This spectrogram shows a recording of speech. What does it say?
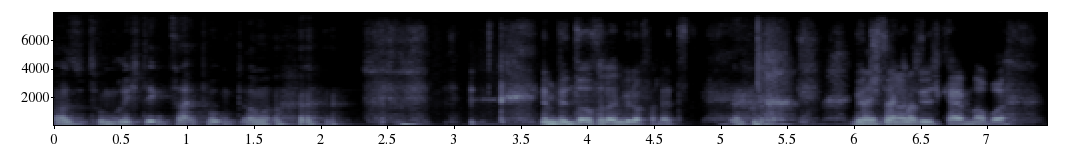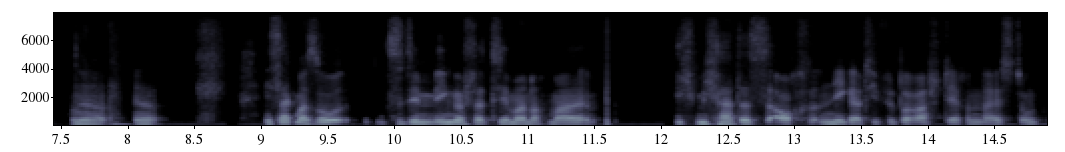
also zum richtigen Zeitpunkt, aber. Im Winter ist er dann wieder verletzt. Wünscht man natürlich keinem, aber. Ja, ja. Ich sag mal so, zu dem Ingolstadt-Thema nochmal. Ich, mich hat das auch negativ überrascht, deren Leistung.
